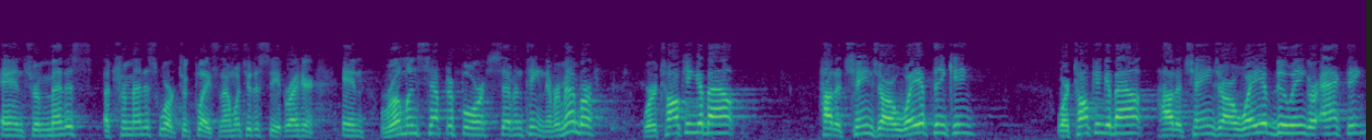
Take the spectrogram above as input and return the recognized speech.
and tremendous, a tremendous work took place. And I want you to see it right here in Romans chapter 4, 17. Now remember, we're talking about how to change our way of thinking. We're talking about how to change our way of doing or acting.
